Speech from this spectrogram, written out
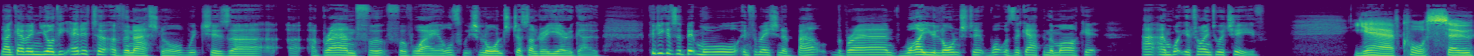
Now, Gavin, you're the editor of The National, which is a, a, brand for, for Wales, which launched just under a year ago. Could you give us a bit more information about the brand, why you launched it, what was the gap in the market, and what you're trying to achieve? Yeah, of course. So,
